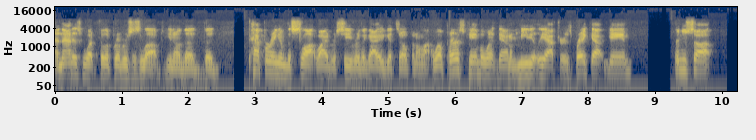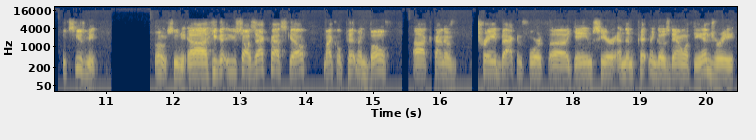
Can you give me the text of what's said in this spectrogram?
and that is what Philip Rivers has loved. You know, the the peppering of the slot wide receiver, the guy who gets open a lot. Well, Parris Campbell went down immediately after his breakout game. Then you saw, excuse me, oh, excuse me, uh, you, you saw Zach Pascal, Michael Pittman both uh, kind of trade back and forth uh, games here, and then Pittman goes down with the injury.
